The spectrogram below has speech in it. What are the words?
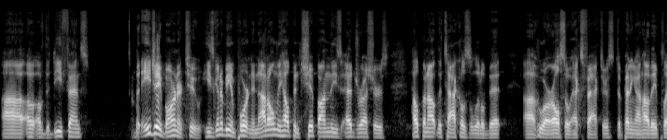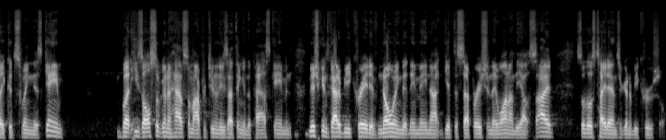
uh, of, of the defense. But AJ Barner, too, he's going to be important and not only helping chip on these edge rushers, helping out the tackles a little bit, uh, who are also X factors, depending on how they play, could swing this game. But he's also going to have some opportunities, I think, in the pass game. And Michigan's got to be creative, knowing that they may not get the separation they want on the outside. So those tight ends are going to be crucial.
